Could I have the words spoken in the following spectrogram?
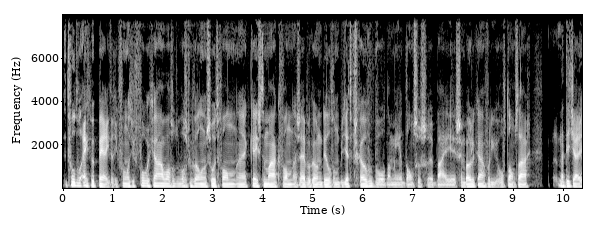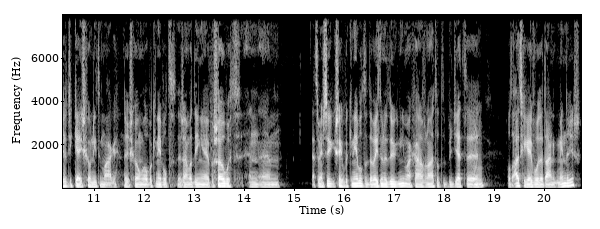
Het, voelt wel echt beperkter. Ik vond dat je vorig jaar was, was het nog wel een soort van eh, case te maken van... eh, ze hebben gewoon een deel van het budget verschoven. Bijvoorbeeld naar meer dansers eh, bij Symbolica voor die hofdans daar. Maar dit jaar is het die case gewoon niet te maken. Er is gewoon wel beknibbeld. Er zijn wat dingen versoberd. En ehm, ja, tenminste, ik zeg beknibbeld, dat weten we natuurlijk niet. Maar ik ga ervan uit dat het budget Mhm. wat uitgegeven wordt uiteindelijk minder is.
